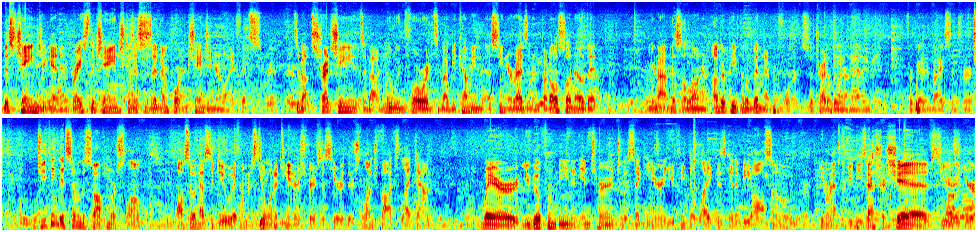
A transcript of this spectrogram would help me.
this change again embrace the change because this is an important change in your life it's it's about stretching it's about moving forward it's about becoming a senior resident but also know that you're not in this alone and other people have been there before so try to lean on them for good advice and for Do you think that some of the sophomore slump also has to do with? I'm going to steal one of Tanner's phrases here. There's lunchbox letdown, where you go from being an intern to a second year, and you think that life is going to be awesome. You don't have to do these extra shifts. You're you're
